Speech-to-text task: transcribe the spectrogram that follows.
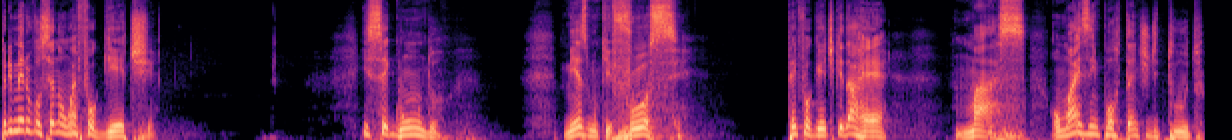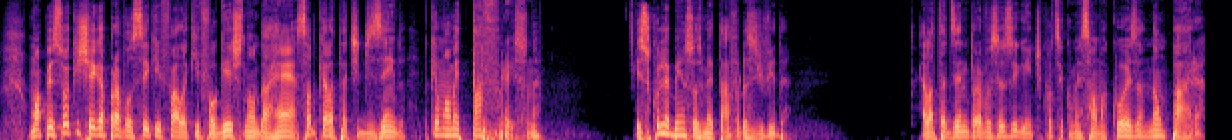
Primeiro, você não é foguete. E segundo, mesmo que fosse, tem foguete que dá ré. Mas o mais importante de tudo, uma pessoa que chega para você que fala que foguete não dá ré, sabe o que ela tá te dizendo? Porque é uma metáfora isso, né? Escolha bem as suas metáforas de vida. Ela tá dizendo para você o seguinte: quando você começar uma coisa, não para.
